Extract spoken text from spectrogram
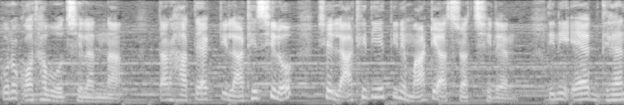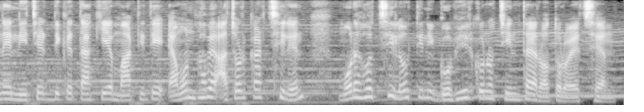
কোনো কথা বলছিলেন না। তার হাতে একটি লাঠি ছিল, সেই লাঠি দিয়ে তিনি মাটি আশ্রাচ্ছিলেন তিনি এক ধ্যানে নিচের দিকে তাকিয়ে মাটিতে এমনভাবে আচর কাটছিলেন, মনে হচ্ছিল তিনি গভীর কোনো চিন্তায় রত রয়েছেন।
